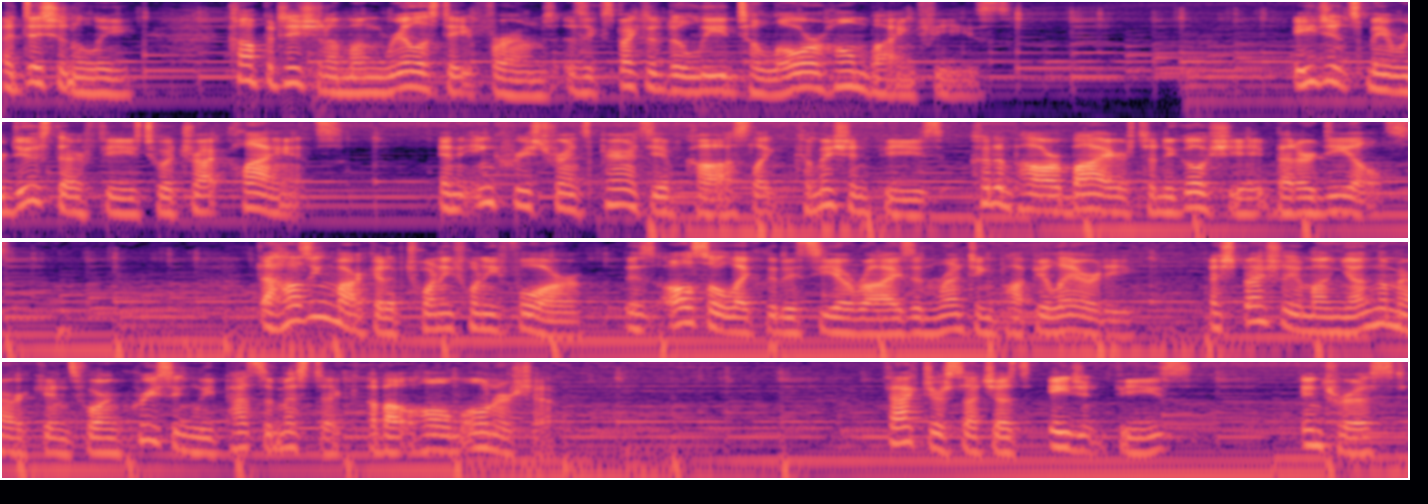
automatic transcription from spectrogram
Additionally, competition among real estate firms is expected to lead to lower home buying fees agents may reduce their fees to attract clients, and increased transparency of costs like commission fees could empower buyers to negotiate better deals. The housing market of 2024 is also likely to see a rise in renting popularity, especially among young Americans who are increasingly pessimistic about home ownership. Factors such as agent fees, interest,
